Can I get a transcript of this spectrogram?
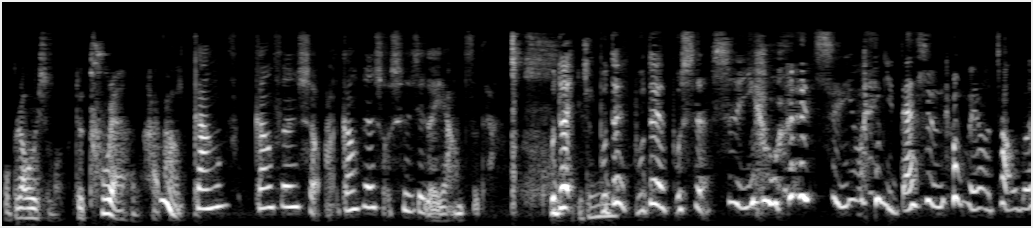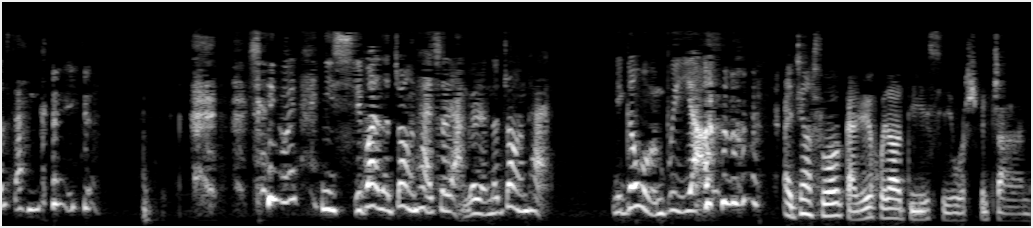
我不知道为什么，就突然很害怕。你刚刚分手啊？刚分手是这个样子的？不对，不对，不对，不是，是因为 是因为你单身就没有超过三个月。是因为你习惯的状态是两个人的状态，你跟我们不一样。哎，这样说感觉回到第一期，我是个渣男。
